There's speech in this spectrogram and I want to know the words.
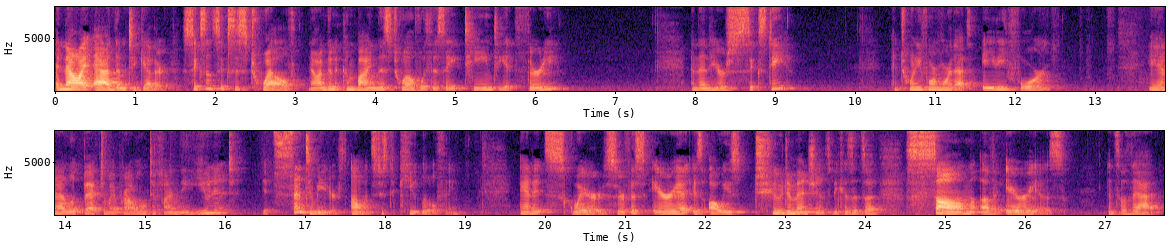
And now I add them together. 6 and 6 is 12. Now I'm going to combine this 12 with this 18 to get 30. And then here's 60. And 24 more, that's 84 and I look back to my problem to find the unit. It's centimeters. Oh, it's just a cute little thing. And it's squared. Surface area is always two dimensions because it's a sum of areas. And so that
